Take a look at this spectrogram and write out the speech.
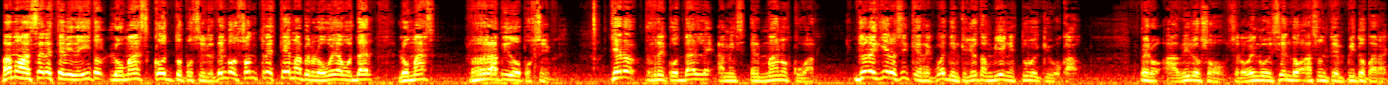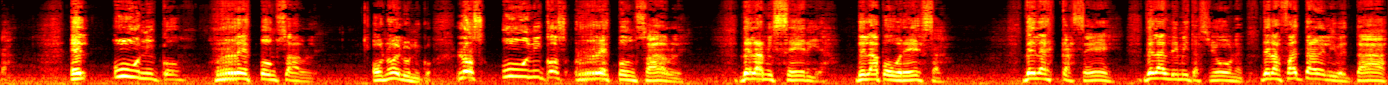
Vamos a hacer este videito lo más corto posible. Tengo, son tres temas, pero lo voy a abordar lo más rápido posible. Quiero recordarle a mis hermanos cubanos. Yo les quiero decir que recuerden que yo también estuve equivocado. Pero abrí los ojos, se lo vengo diciendo hace un tiempito para acá. El único responsable, o no el único, los únicos responsables de la miseria, de la pobreza, de la escasez, de las limitaciones, de la falta de libertad,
